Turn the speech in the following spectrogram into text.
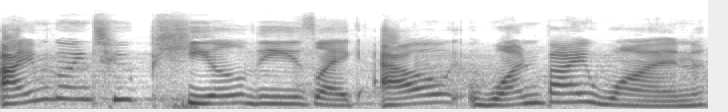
i'm going to peel these like out one by one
